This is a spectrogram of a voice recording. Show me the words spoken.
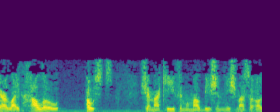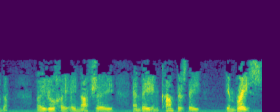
are like hollow posts. Shemakif And they encompass, they embrace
